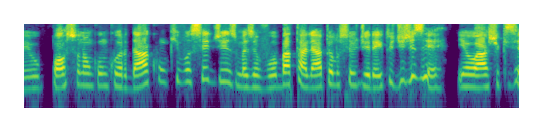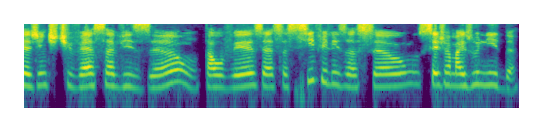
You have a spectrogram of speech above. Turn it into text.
eu posso não concordar com o que você diz, mas eu vou batalhar pelo seu direito de dizer. E eu acho que se a gente tiver essa visão, talvez essa civilização seja mais unida,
